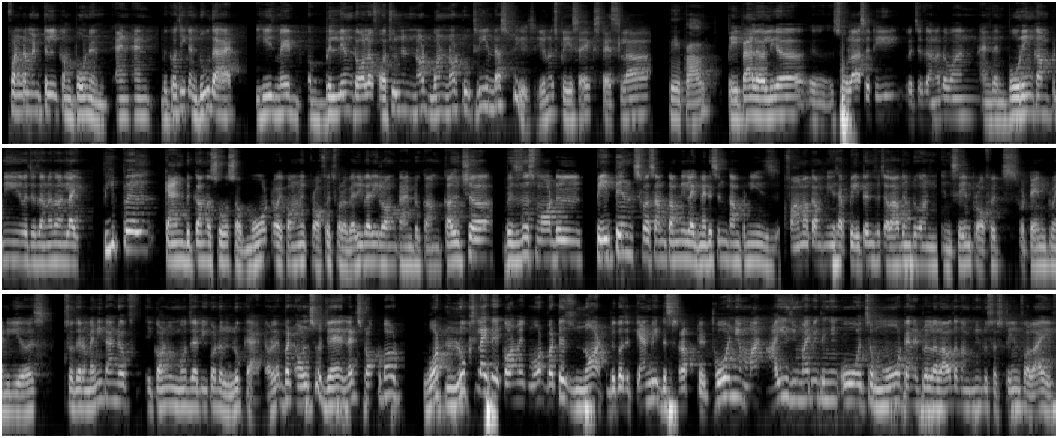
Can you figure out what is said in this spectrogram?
fundamental component. And and because he can do that, he's made a billion dollar fortune in not one, not two, three industries. You know, SpaceX, Tesla, PayPal. PayPal earlier, uh, SolarCity, which is another one, and then Boring Company, which is another one. Like people can become a source of moat or economic profits for a very, very long time to come. Culture, business model, patents for some company like medicine companies, pharma companies have patents which allow them to earn insane profits for 10, 20 years. So there are many kind of economic modes that you got to look at. But also, Jay, let's talk about what looks like an economic mode but is not because it can be disrupted. Though in your eyes you might be thinking, oh, it's a moat and it will allow the company to sustain for life.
